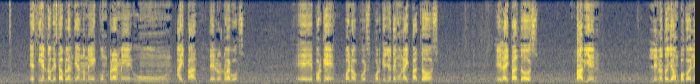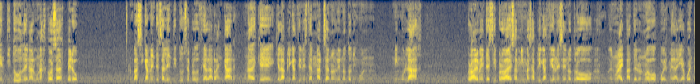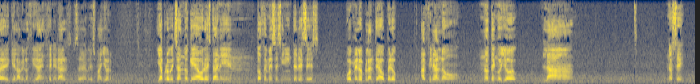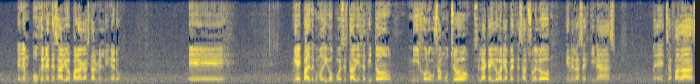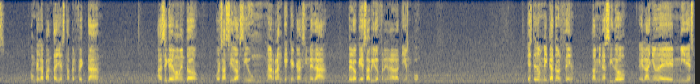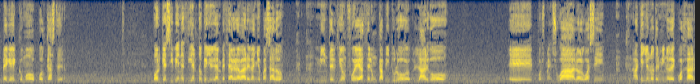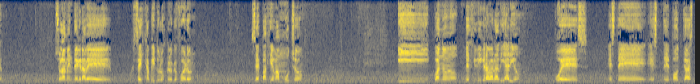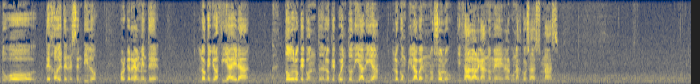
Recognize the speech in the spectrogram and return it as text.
Es cierto que he estado planteándome comprarme un iPad de los nuevos. Eh, ¿Por qué? Bueno, pues porque yo tengo un iPad 2. El iPad 2 va bien. Le noto ya un poco de lentitud en algunas cosas, pero básicamente esa lentitud se produce al arrancar. Una vez que, que la aplicación está en marcha no le noto ningún, ningún lag Probablemente si probara esas mismas aplicaciones en otro, en un iPad de los nuevos, pues me daría cuenta de que la velocidad en general es mayor. Y aprovechando que ahora están en 12 meses sin intereses, pues me lo he planteado. Pero al final no, no tengo yo la, no sé, el empuje necesario para gastarme el dinero. Eh, Mi iPad, como digo, pues está viejecito, mi hijo lo usa mucho, se le ha caído varias veces al suelo, tiene las esquinas eh, chafadas, aunque la pantalla está perfecta. Así que de momento, pues ha sido así un arranque que casi me da, pero que he sabido frenar a tiempo. Este 2014 también ha sido el año de mi despegue como podcaster. Porque si bien es cierto que yo ya empecé a grabar el año pasado, mi intención fue hacer un capítulo largo, eh, pues mensual o algo así, aquello no terminó de cuajar. Solamente grabé seis capítulos, creo que fueron, se espaciaban mucho. Y cuando decidí grabar a diario, pues este, este podcast tuvo. dejó de tener sentido, porque realmente lo que yo hacía era todo lo que, lo que cuento día a día lo compilaba en uno solo, quizá alargándome en algunas cosas más.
